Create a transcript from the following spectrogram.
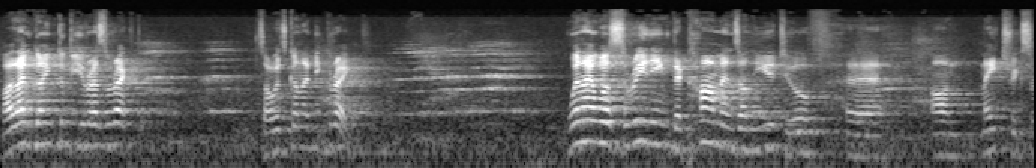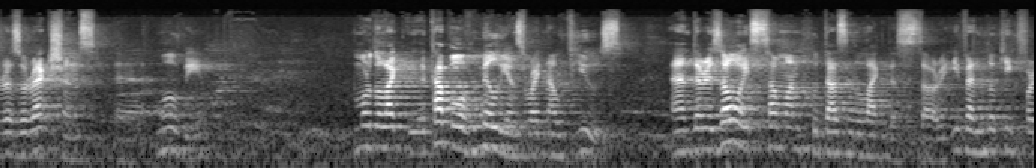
but I'm going to be resurrected. So it's going to be great. When I was reading the comments on YouTube uh, on Matrix Resurrections uh, movie, more than like a couple of millions right now views. And there is always someone who doesn't like the story, even looking for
